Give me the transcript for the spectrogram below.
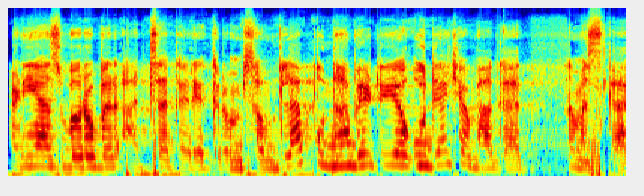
आणि याचबरोबर आजचा कार्यक्रम संपला. पुन्हा भेटूया उद्याच्या भागात. नमस्कार.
